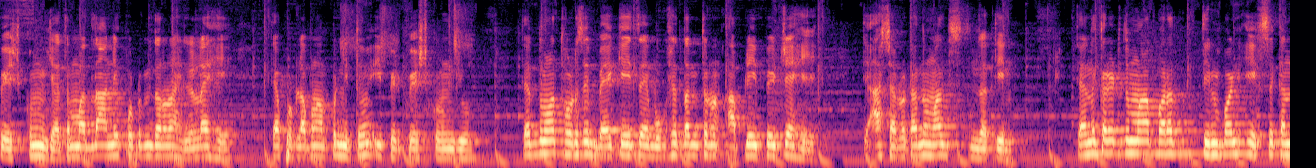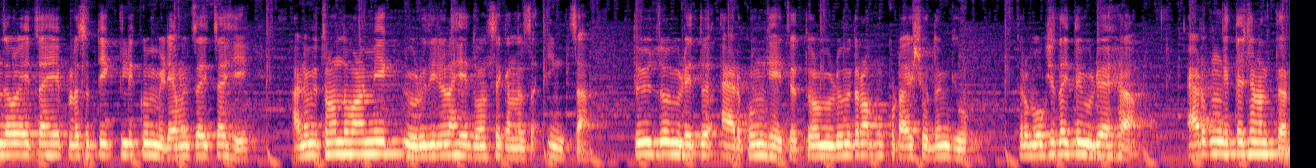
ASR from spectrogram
पेस्ट करून घ्या. तर मधला अनेक फोटो मित्रांनो राहिलेला आहे. त्या फोटोला पण आपण इथून इपेड पेस्ट करून घेऊ. त्यात तुम्हाला थोडंसं बॅक यायचं आहे. बघू शकता मित्रांनो आपले इपेड जे आहे ते अशा प्रकारे तुम्हाला दिसून जातील. त्यानंतर करेक्ट तुम्हाला परत तीन पॉईंट एक सेकंदजवळ यायचं आहे. प्लस ते क्लिक करून मीडियामध्ये जायचं आहे. आणि मित्रांनो तुम्हाला मी एक व्हिडिओ दिलेला आहे दोन सेकंदाचा इंकचा. तो जो व्हिडिओ तो ॲड करून घ्यायचा तो व्हिडिओ मित्रांनो आपण कुठं आहे शोधून घेऊ. तर बघू शकता इथं व्हिडिओ आहे हा. ॲड करून घेतल्याच्यानंतर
